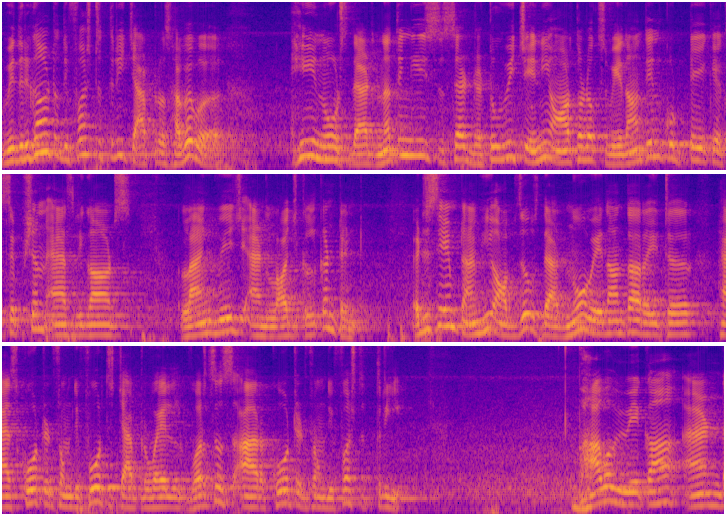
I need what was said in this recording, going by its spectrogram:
With regard to the first three chapters, however, he notes that nothing is said to which any orthodox Vedantin could take exception as regards language and logical content. At the same time, he observes that no Vedanta writer has quoted from the fourth chapter, while verses are quoted from the first three. Bhava Viveka and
